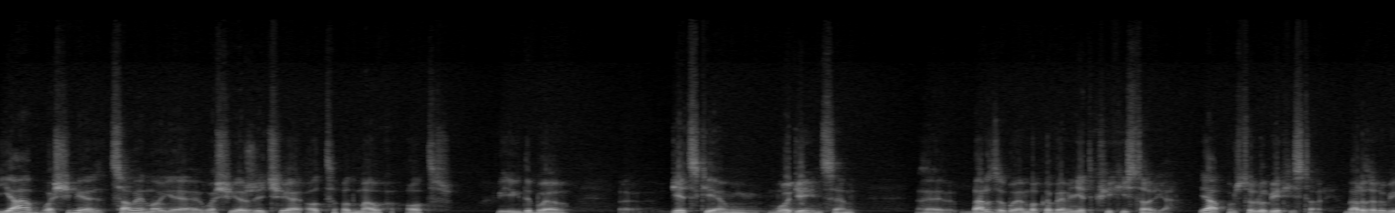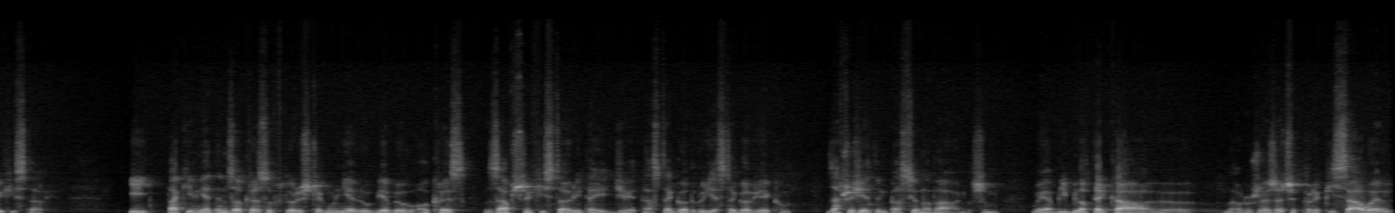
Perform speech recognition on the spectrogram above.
Ja właściwie całe moje właściwie życie od, od, mał, od chwili, gdy byłem e, dzieckiem, młodzieńcem, e, bardzo głęboko we mnie tkwi historia. Ja po prostu lubię historię, bardzo lubię historię. I takim jednym z okresów, który szczególnie lubię, był okres zawsze historii tej XIX-XX wieku. Zawsze się tym pasjonowałem. Zresztą moja biblioteka, e, no, różne rzeczy, które pisałem,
